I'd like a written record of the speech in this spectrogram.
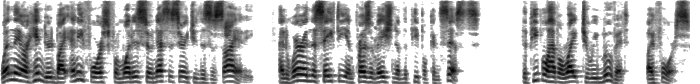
when they are hindered by any force from what is so necessary to the society and wherein the safety and preservation of the people consists, the people have a right to remove it by force.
